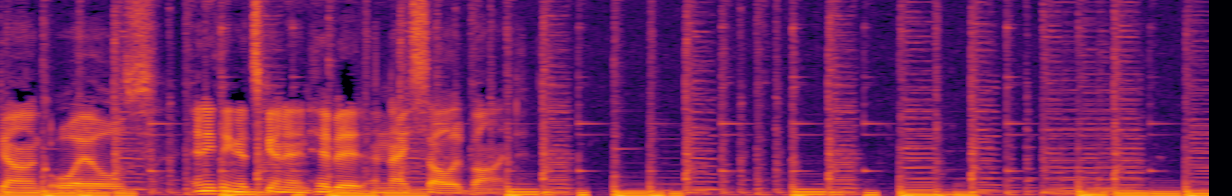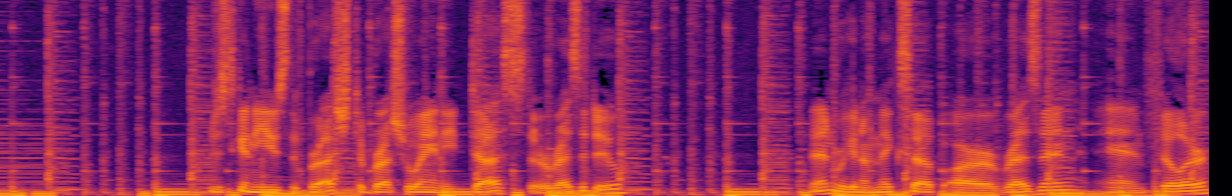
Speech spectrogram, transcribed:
gunk, oils, anything that's going to inhibit a nice solid bond. I'm just going to use the brush to brush away any dust or residue. Then we're going to mix up our resin and filler.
